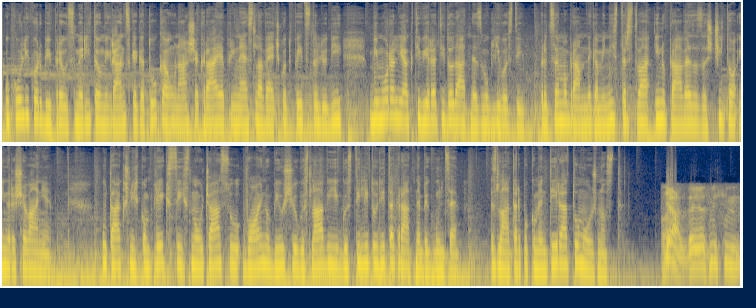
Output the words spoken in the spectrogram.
Ukolikor bi preusmeritev migranskega toka v naše kraje prinesla več kot 500 ljudi, bi morali aktivirati dodatne zmogljivosti, predvsem obramnega ministrstva in uprave za zaščito in reševanje. V takšnih kompleksih smo v času vojn v bivši Jugoslaviji gostili tudi takratne begunce. Zlatar pokomentira to možnost. Ja, zdaj jaz mislim,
